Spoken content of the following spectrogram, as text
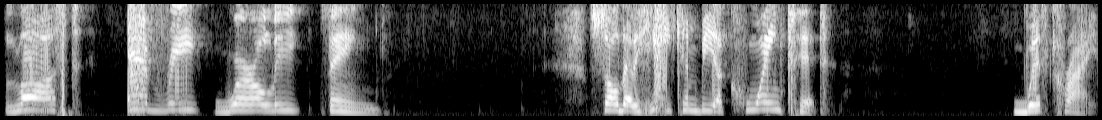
lost every worldly thing so that he can be acquainted with Christ.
